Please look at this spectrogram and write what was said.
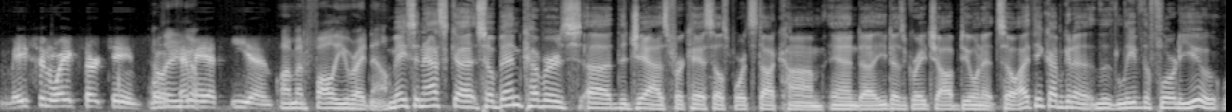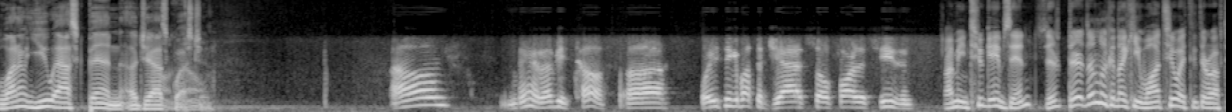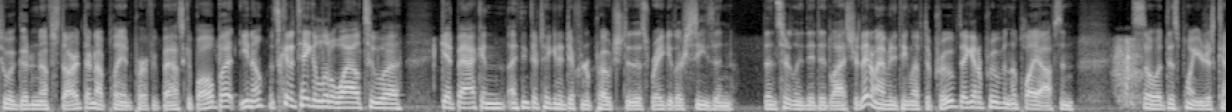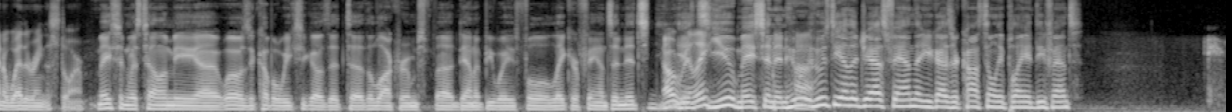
Masen Wake 13. So Well, there it's you go. M A S E N. I'm gonna follow you right now. Masen, ask. Uh, so Ben covers uh, the Jazz for KSLSports.com, and uh, he does a great job doing it. So I think I'm going to leave the floor to you. Why don't you ask Ben a Jazz Oh, question? Um, man, that'd be tough. Uh, what do you think about the Jazz so far this season? I mean, two games in, they're, they're they're looking like you want to. I think they're off to a good enough start. They're not playing perfect basketball, but you know it's going to take a little while to uh, get back. And I think they're taking a different approach to this regular season than certainly they did last year. They don't have anything left to prove. They got to prove it in the playoffs, and so at this point, you're just kind of weathering the storm. Masen was telling me, uh, what was it, a couple weeks ago, that uh, the locker room's uh, down at BYU is full of Laker fans, and it's Oh, really? it's you, Masen, and who Huh. who's the other Jazz fan that you guys are constantly playing defense?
